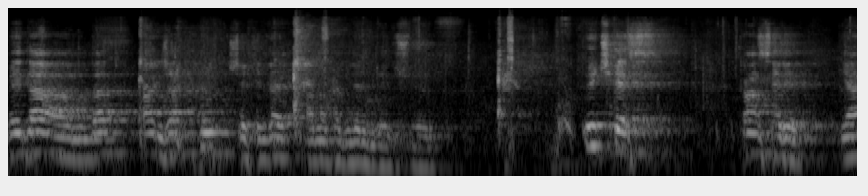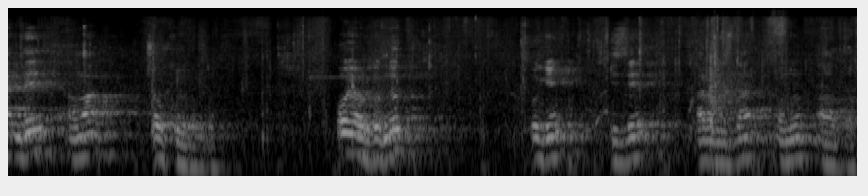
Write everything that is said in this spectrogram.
veda anında ancak bu şekilde anlatabilirim diye düşünüyorum. Üç kez kanseri yendi ama çok yoruldu. O yorgunluk bugün bizi aramızdan onu aldı.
